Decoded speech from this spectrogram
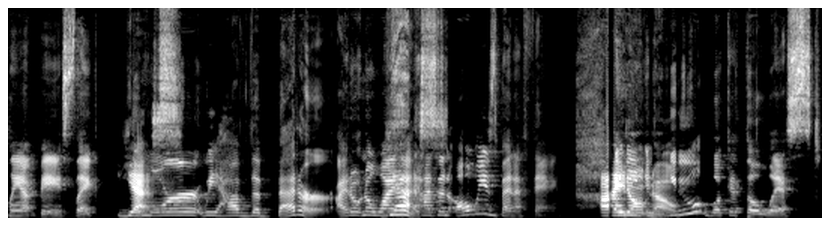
plant based. Like yes, the more we have, the better. I don't know why Yes. that hasn't always been a thing. I, mean, don't know. You look at the list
